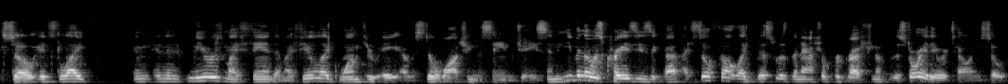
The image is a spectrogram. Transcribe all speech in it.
So it's like and, and it mirrors my fandom. I feel like one through eight, I was still watching the same Jason, even though as crazy as it got. I still felt like this was the natural progression of the story they were telling. So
